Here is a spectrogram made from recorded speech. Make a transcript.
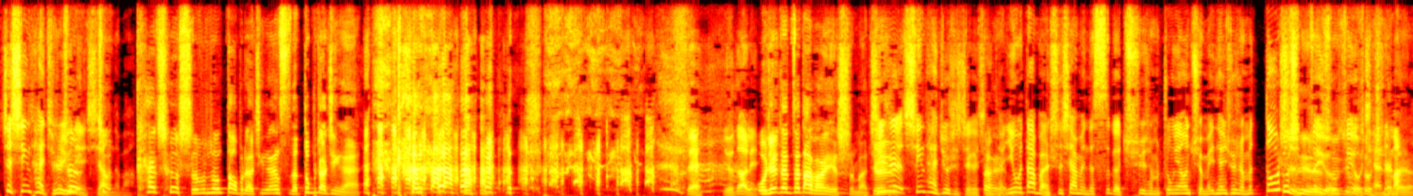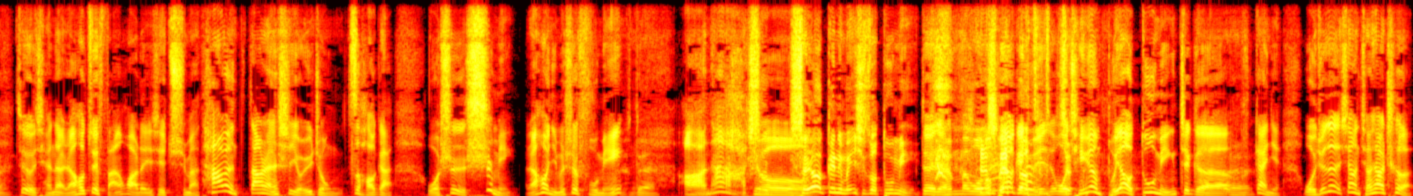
这心态其实有点像的吧？开车十分钟到不了静安寺的都不叫静安，对，有道理。我觉得在在大阪也是嘛，就其实心态就是这个心态，因为大阪市下面的四个区，什么中央区、梅田区，什么都都是是最有最最有钱的嘛，最有钱的，然后最繁华的一些区嘛，他们当然是有一种自豪感，我是市民，然后你们是府民对，啊，那就谁要跟你们一起做都民？对对，我们不要跟你们，我情愿不要都民这个嗯概念。我觉得像桥下彻，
